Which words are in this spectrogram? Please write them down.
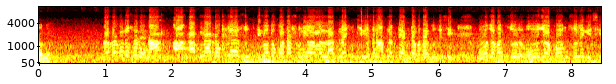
বলো। আমার কথা শুনেন আপনার ওগুলা যুক্তিগত কথা শুনেও আমার লাভ নাই। ঠিক আছে না? আপনার তো একটা কথাই বলতেছি। ও যখন ও যখন চলে গেছে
